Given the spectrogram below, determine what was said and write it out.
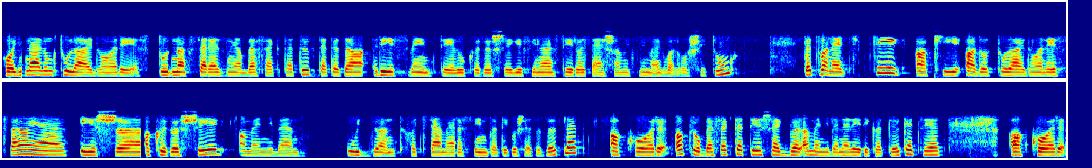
hogy nálunk tulajdonrészt tudnak szerezni a befektetők, tehát ez a részvény célú közösségi finanszírozás, amit mi megvalósítunk. Tehát van egy cég, aki adott tulajdonrészt felajánl, és a közösség, amennyiben úgy dönt, hogy számára szimpatikus ez az ötlet, akkor apró befektetésekből, amennyiben elérik a tőkecélt, akkor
